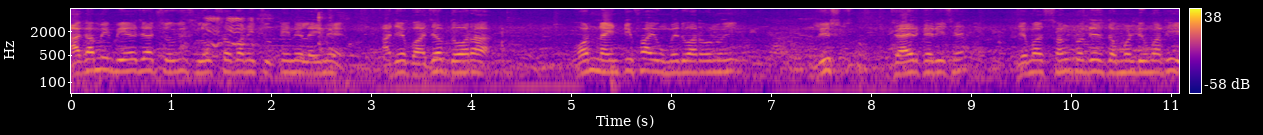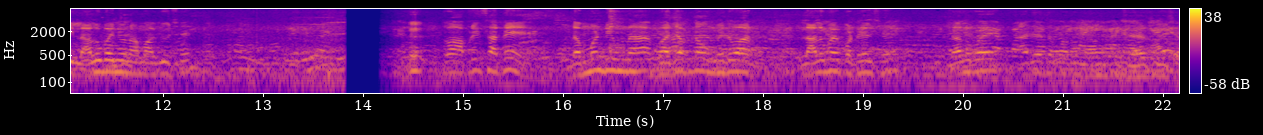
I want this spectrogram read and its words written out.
આગામી બે હજાર ચોવીસ લોકસભાની ચૂંટણીને લઈને આજે ભાજપ દ્વારા વન નાઇન્ટી ફાઇવ ઉમેદવારોની લિસ્ટ જાહેર કરી છે, જેમાં સંઘ પ્રદેશ દમણ દીવમાંથી લાલુભાઈનું નામ આવ્યું છે. તો આપણી સાથે દમણ દીવના ભાજપના ઉમેદવાર લાલુભાઈ પટેલ છે. લાલુભાઈ, આજે તમારું નામ જાહેર થયું છે,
